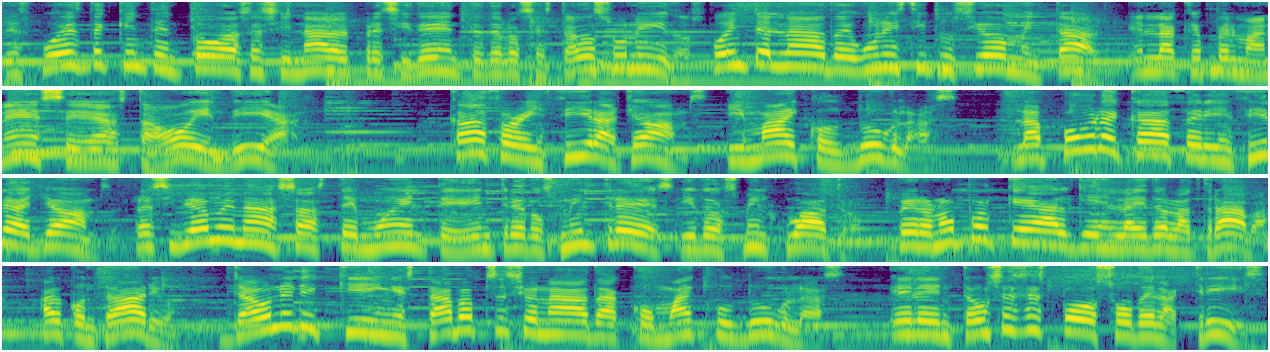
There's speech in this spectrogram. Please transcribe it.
Después de que intentó asesinar al presidente de los Estados Unidos, fue internado en una institución mental en la que permanece hasta hoy en día. Catherine Thira Jones y Michael Douglas. La pobre Catherine Thira Jones recibió amenazas de muerte entre 2003 y 2004, pero no porque alguien la idolatraba, al contrario, Downey King estaba obsesionada con Michael Douglas, el entonces esposo de la actriz.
